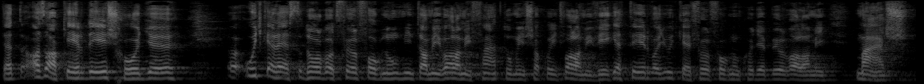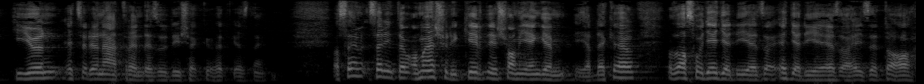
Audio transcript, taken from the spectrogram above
Tehát az a kérdés, hogy úgy kell ezt a dolgot fölfognunk, mint ami valami fátum, és akkor itt valami véget ér, vagy úgy kell fölfognunk, hogy ebből valami más kijön, egyszerűen átrendeződések következnek. A szerintem a második kérdés, ami engem érdekel, az az, hogy egyedi ez a, egyedi ez a helyzet a,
